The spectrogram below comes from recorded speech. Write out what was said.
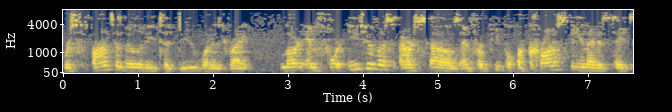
responsibility to do what is right. Lord, and for each of us ourselves and for people across the United States,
